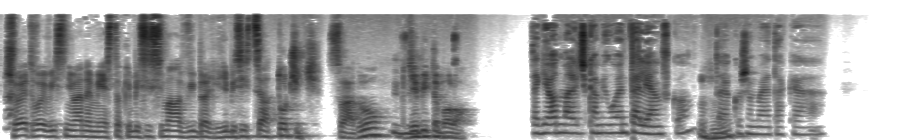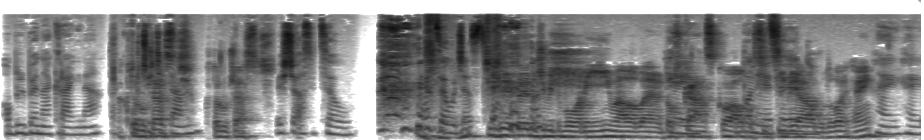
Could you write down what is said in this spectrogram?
Čo je tvoje vysnívané miesto, keby si si mala vybrať, kde by si chcela točiť svadbu, mm-hmm. kde by to bolo? Tak ja od malička milujem Taliansko. Mm-hmm. To je akože moja taká obľúbená krajina. Tak A ktorú časť? Tam, ktorú časť? Ešte asi celú. celú časť. Čiže je to jedno, či by to bolo Rím, alebo neviem, Toskánsko, hej, alebo Sicília, alebo dole, hej? Hej, hej.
